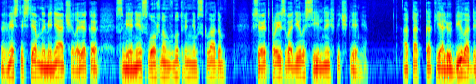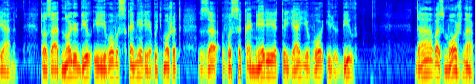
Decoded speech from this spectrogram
Вместе с тем на меня, человека с менее сложным внутренним складом, все это производило сильное впечатление. А так как я любил Адриана, то заодно любил и его высокомерие. Быть может, за высокомерие-то я его и любил. Да, возможно,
